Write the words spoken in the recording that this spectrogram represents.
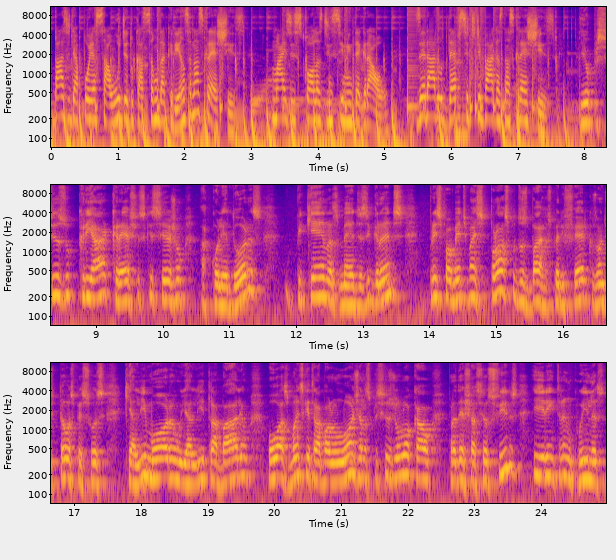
Base de apoio à saúde e educação da criança nas creches. Mais escolas de ensino integral. Zerar o déficit de vagas nas creches. E eu preciso criar creches que sejam acolhedoras, pequenas, médias e grandes, principalmente mais próximo dos bairros periféricos, onde estão as pessoas que ali moram e ali trabalham, ou as mães que trabalham longe, elas precisam de um local para deixar seus filhos e irem tranquilas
